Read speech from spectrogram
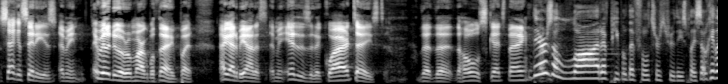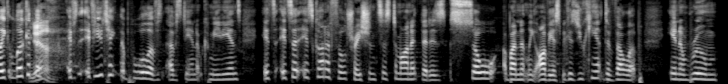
Second City is. I mean, they really do a remarkable thing. But I got to be honest. I mean, it is an acquired taste. The the the whole sketch thing. There's a lot of people that filter through these places. Okay, like look at Yeah. the if if you take the pool of, of stand up comedians, it's it's a it's got a filtration system on it that is so abundantly obvious because you can't develop in a room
